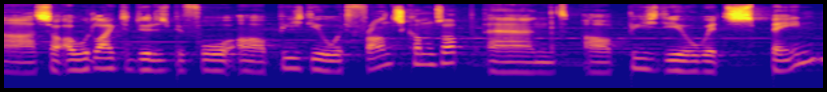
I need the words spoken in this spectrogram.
Uh, so I would like to do this before our peace deal with France comes up and our peace deal with Spain.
